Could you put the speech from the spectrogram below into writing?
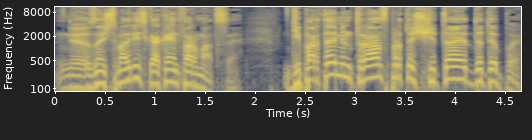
Э, значит, смотрите, какая информация. Департамент транспорта считает ДТП.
